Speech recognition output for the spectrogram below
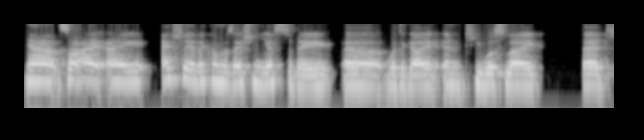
Yeah. So I, I actually had a conversation yesterday uh, with a guy, and he was like that.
